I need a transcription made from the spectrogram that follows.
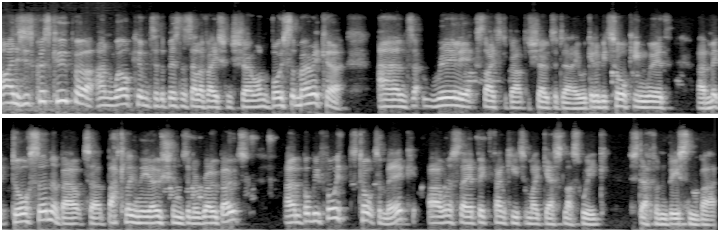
Hi, this is Chris Cooper, and welcome to the Business Elevation Show on Voice America. And really excited about the show today. We're going to be talking with uh, Mick Dawson about uh, battling the oceans in a rowboat. Um, but before we talk to Mick, I want to say a big thank you to my guest last week, Stefan Biesenbach.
